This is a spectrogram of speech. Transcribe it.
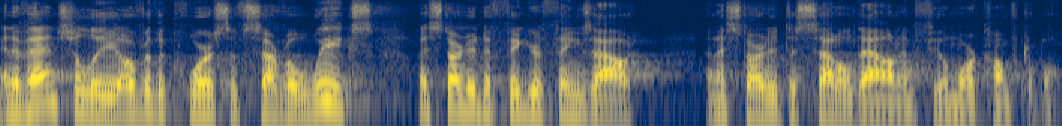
And eventually, over the course of several weeks, I started to figure things out and I started to settle down and feel more comfortable.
